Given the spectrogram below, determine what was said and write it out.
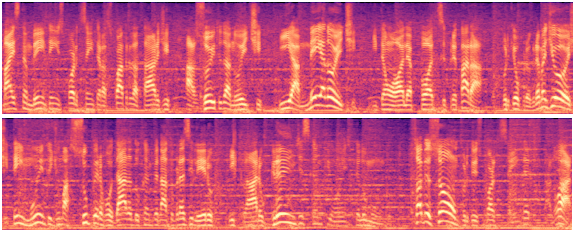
mas também tem Sport Center às quatro da tarde, às 8 da noite e à meia-noite. Então, olha, pode se preparar porque o programa de hoje tem muito de uma super rodada do Campeonato Brasileiro e, claro, grandes campeões pelo mundo. Sobe o som, porque o Sport Center está no ar.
